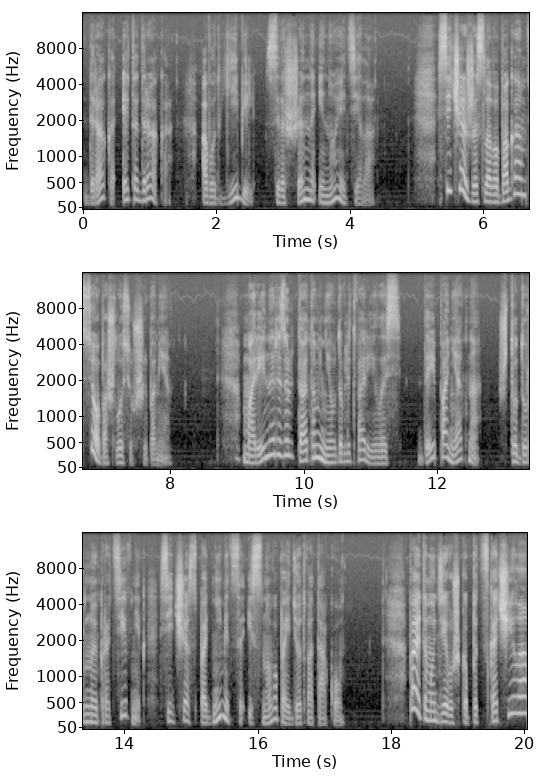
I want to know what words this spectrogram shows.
Драка — это драка, а вот гибель — совершенно иное дело. Сейчас же, слава богам, все обошлось ушибами. Марина результатом не удовлетворилась, да и понятно — что дурной противник сейчас поднимется и снова пойдет в атаку. Поэтому девушка подскочила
